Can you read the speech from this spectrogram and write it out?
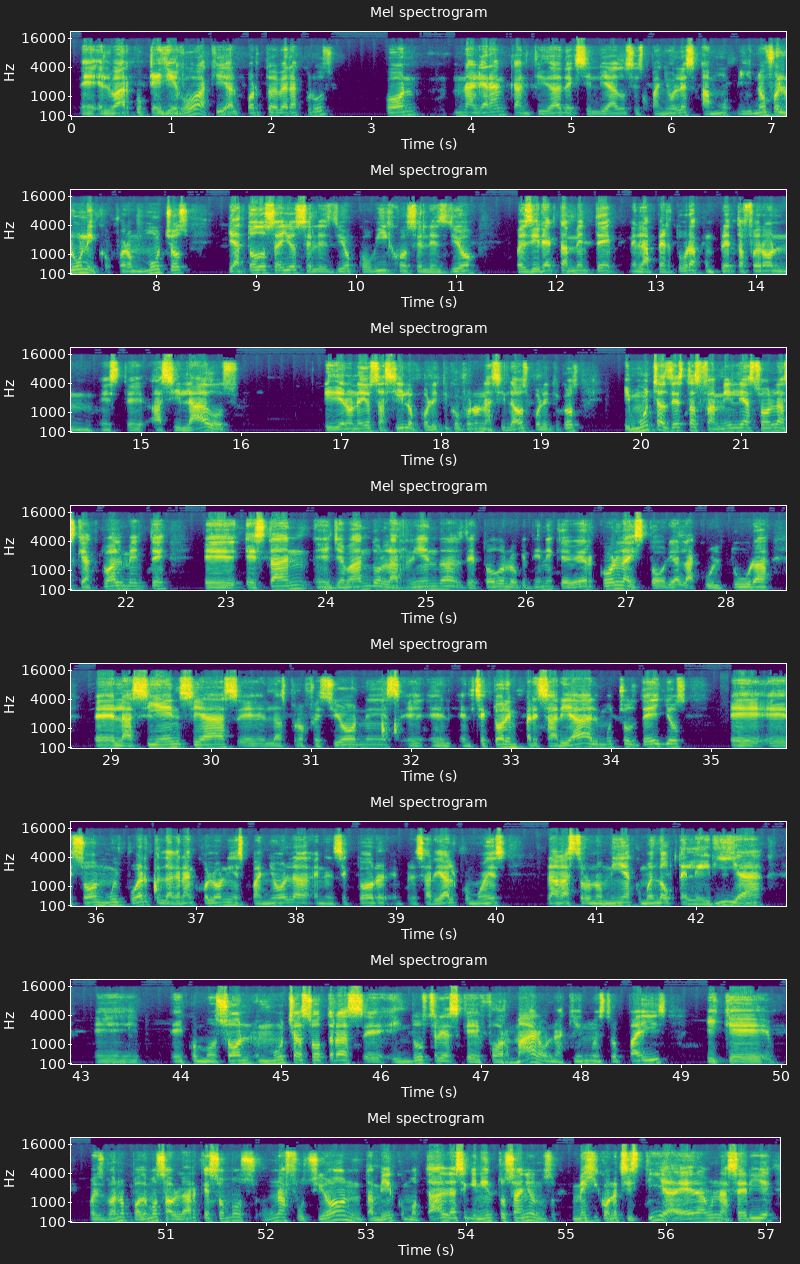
eh, el barco que llegó aquí al puerto de Veracruz con una gran cantidad de exiliados españoles, y no fue el único, fueron muchos, y a todos ellos se les dio cobijo, se les dio, pues directamente en la apertura completa fueron este, asilados, pidieron ellos asilo político, fueron asilados políticos, y muchas de estas familias son las que actualmente eh, están eh, llevando las riendas de todo lo que tiene que ver con la historia, la cultura, eh, las ciencias, eh, las profesiones, eh, el, sector empresarial, muchos de ellos son muy fuertes, la gran colonia española en el sector empresarial, como es la gastronomía, como es la hotelería, como son muchas otras industrias que formaron aquí en nuestro país y que, pues bueno, podemos hablar que somos una fusión también como tal. Hace 500 años México no existía, era una serie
